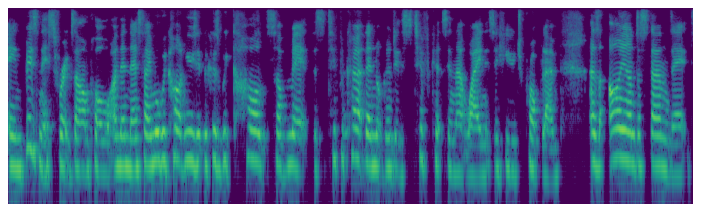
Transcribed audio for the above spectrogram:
in business, for example, and then they're saying, well, we can't use it because we can't submit the certificate. They're not going to do the certificates in that way, and it's a huge problem. As I understand it,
